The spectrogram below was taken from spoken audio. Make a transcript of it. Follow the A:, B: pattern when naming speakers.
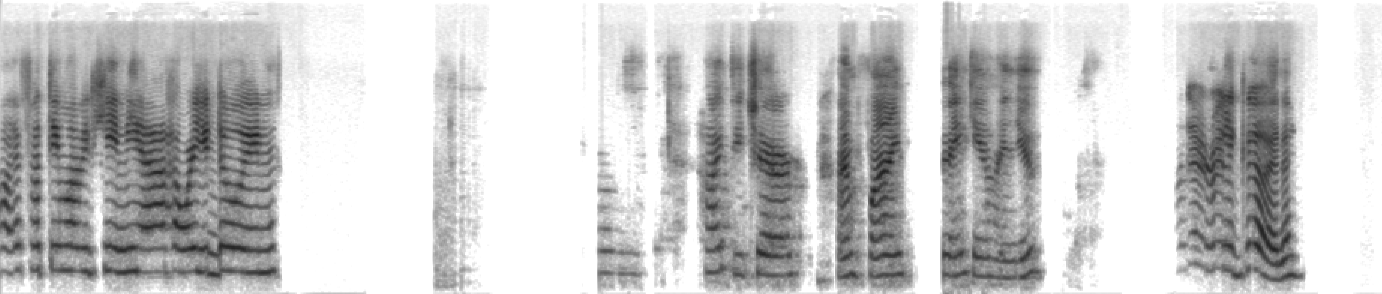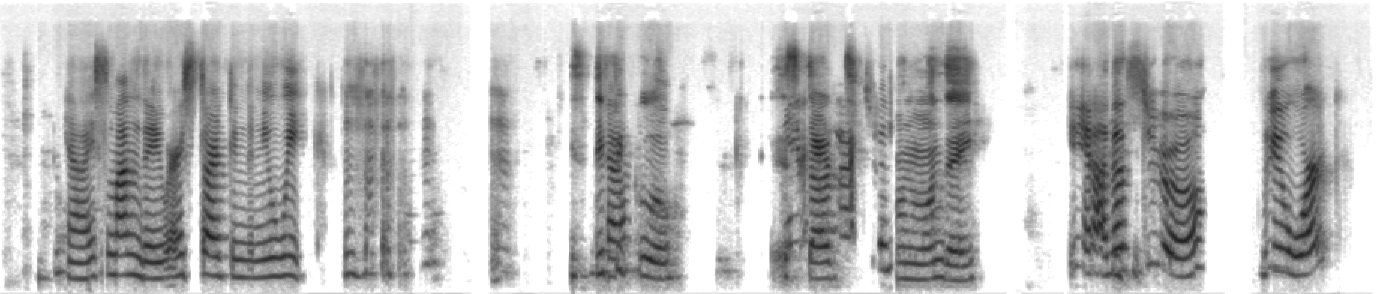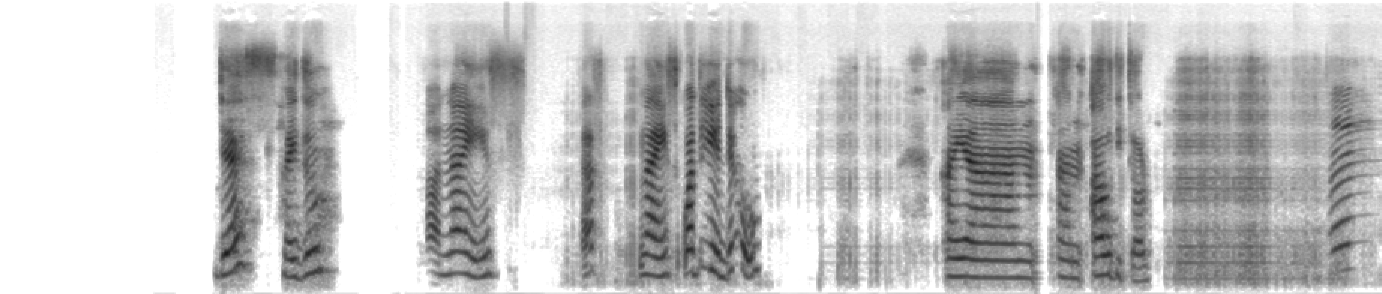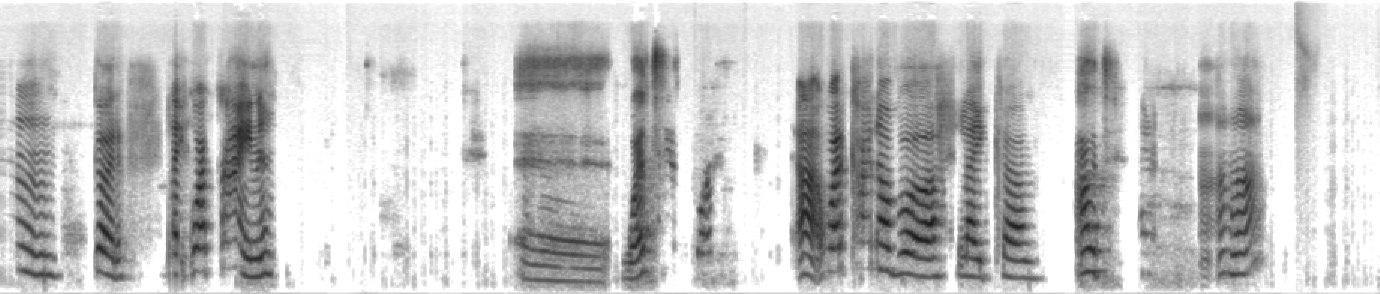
A: Hi, Fatima Virginia. How are you doing?
B: Hi, teacher. I'm fine. Thank you. And you?
A: I'm doing really good. Yeah, it's Monday. We're starting the new week.
B: It's difficult. Start
A: Actually,
B: on Monday.
A: Yeah, that's true. Do you work?
B: Yes, I do.
A: Oh, nice. That's nice. What do you do?
B: I am an auditor.
A: Mm, good. Like what kind?
B: Uh, what?
A: Uh, what kind of uh, like um,
B: Out
A: uh-huh.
